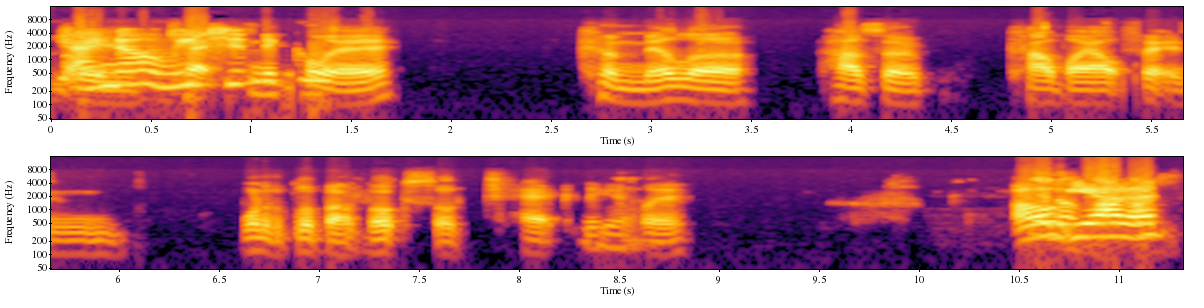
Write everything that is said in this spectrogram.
Yeah, I know, me too. Technically, Camilla has a cowboy outfit in one of the Bloodbound books, so technically, Oh no, yeah, I'm- that's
